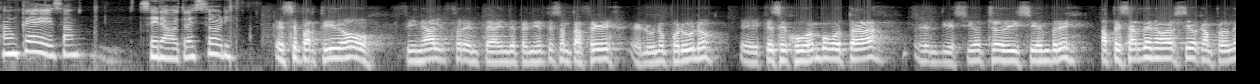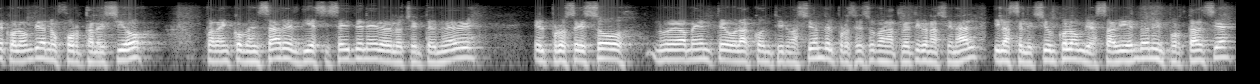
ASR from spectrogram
Aunque esa será otra historia. Ese partido final frente a Independiente Santa Fe, el uno por uno, eh, que se jugó en Bogotá el 18 de diciembre, a pesar de no haber sido campeón de Colombia, nos fortaleció para comenzar el 16 de enero del 89 el proceso nuevamente o la continuación del proceso con Atlético Nacional y la selección Colombia, sabiendo la importancia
